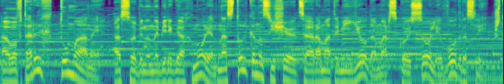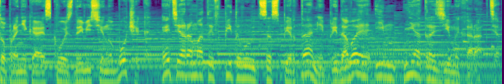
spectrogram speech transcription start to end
А во-вторых, туманы, особенно на берегах моря, настолько насыщаются ароматами йода, морской соли, водорослей, что, проникая сквозь древесину бочек, эти ароматы впитываются спиртами, придавая им неотразимый характер.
